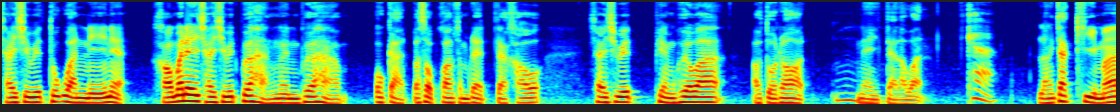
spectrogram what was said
ใช้ชีวิตทุกวันนี้เนี่ย เขาไม่ได้ใช้ชีวิตเพื่อหาเงิน เพื่อหาโอกาสประสบความสำเร็จ แต่เขาใช้ชีวิตเพียงเพื่อว่าเอาตัวรอดอืมในแต่ละวัน ค่ะ หลังจากขี่ม้า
